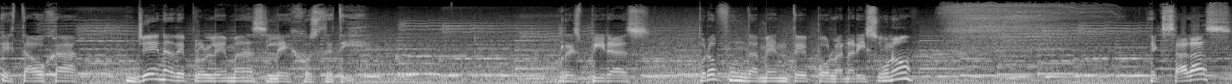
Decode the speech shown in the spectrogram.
esta hoja llena de problemas lejos de ti. Respiras profundamente por la nariz uno. Exhalas.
